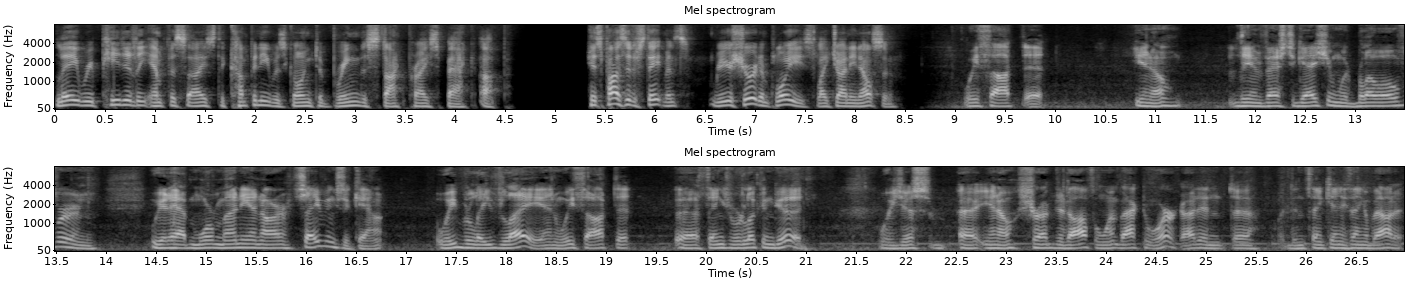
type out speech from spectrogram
Lay repeatedly emphasized the company was going to bring the stock price back up. His positive statements reassured employees like Johnny Nelson. We thought that, you know, the investigation would blow over and we'd have more money in our savings account. We believed Lay and we thought that uh, things were looking good. We just, uh, you know, shrugged it off and went back to work. I didn't, uh, didn't think anything about it.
